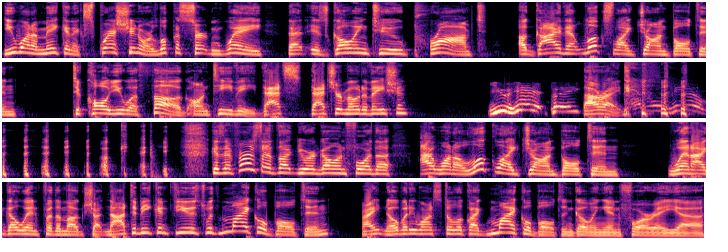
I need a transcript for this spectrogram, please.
you want to make an expression or look a certain way that is going to prompt a guy that looks like John Bolton to call you a thug on TV. That's that's your motivation. You hit it, Pete. All right. I want him. okay. Because at first I thought you were going for the I want to look like John Bolton when I go in for the mugshot, not to be confused with Michael Bolton. Right? Nobody wants to look like Michael Bolton going in for a uh,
